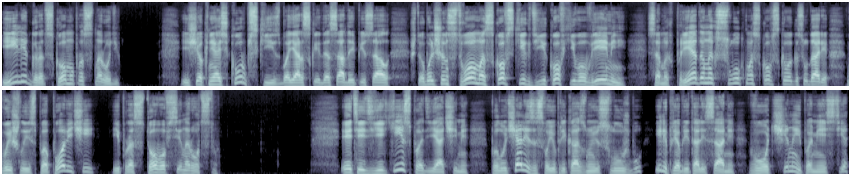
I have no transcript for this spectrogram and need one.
или городскому простонародью. Еще князь Курбский из боярской досады писал, что большинство московских дьяков его времени, самых преданных слуг московского государя, вышло из поповичей и простого всенародства. Эти дьяки с подьячими получали за свою приказную службу или приобретали сами вотчины и поместья,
